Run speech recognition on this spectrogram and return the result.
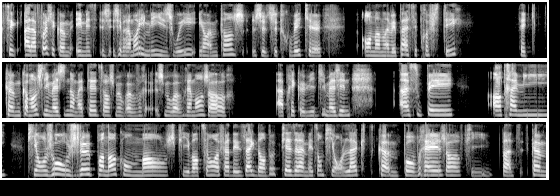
c'est à la fois j'ai comme aimé j'ai vraiment aimé y jouer et en même temps j'ai trouvé que on n'en avait pas assez profité. Fait comme comment je l'imagine dans ma tête, genre je me vois je me vois vraiment genre après Covid, j'imagine un souper entre amis, puis on joue au jeu pendant qu'on mange, puis éventuellement on va faire des actes dans d'autres pièces de la maison, puis on l'acte comme pour vrai, genre, puis comme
